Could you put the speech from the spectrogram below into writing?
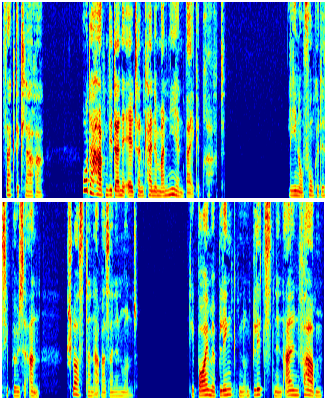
sagte Clara. Oder haben dir deine Eltern keine Manieren beigebracht? Lino funkelte sie böse an, schloss dann aber seinen Mund. Die Bäume blinkten und blitzten in allen Farben.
